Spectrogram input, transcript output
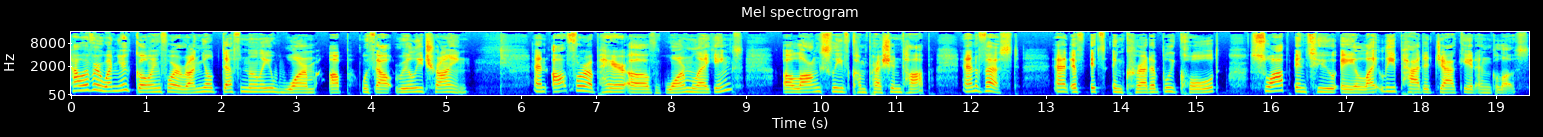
However, when you're going for a run, you'll definitely warm up without really trying. And opt for a pair of warm leggings, a long sleeve compression top, and a vest. And if it's incredibly cold, swap into a lightly padded jacket and gloves.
